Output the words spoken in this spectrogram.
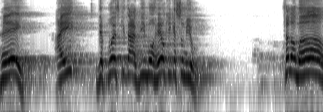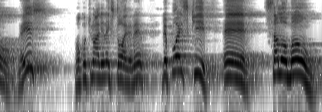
Rei. Aí, depois que Davi morreu, quem que assumiu? Salomão, não é isso? Vamos continuar ali na história, né? Depois que é, Salomão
